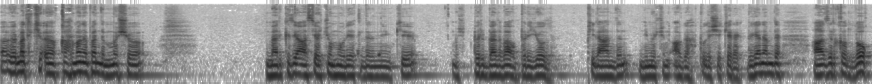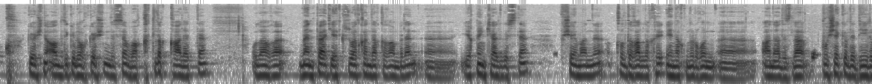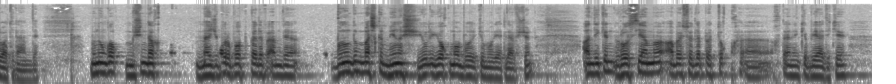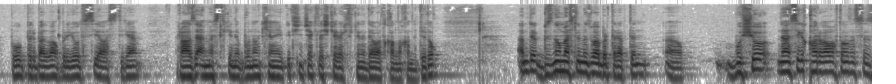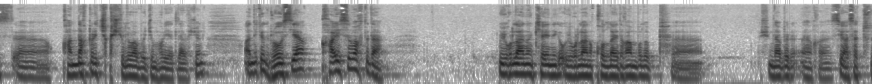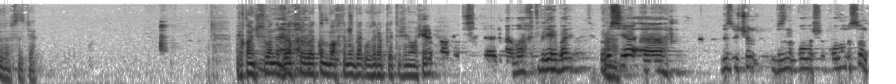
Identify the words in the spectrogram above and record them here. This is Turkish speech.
hurmatli qahramon apandim shu markaziy osiyo jumhuriyatlarininki bir balvoq bir yo'l planidan nima uchun ogoh bo'lishi kerak bugan hamda hozirgi lo'q go'shtni oldidagi lo'q go'shtni desa vaqtliq holatda ularga manfaat yetkazayotgandek qilgan bilan yaqin kelgusida pushaymonni qildiganligi aniq nurg'un analizlar bu shaklda deyilyotidi hamda bunga shundoq majbur bo'lib qilib hamda bundan boshqa menish yo'li yo'qmi bu jumhuriyatlar uchun. Andan keyin rossiyami abay so'zlab o'tdik e, xitoyniki bu yerdagi bu bir balvoq bir yo'l siyosatiga rozi emasligini buning kengayib ketishini cheklash kerakligini deyotganligini dedik. Hamda bizning maslimiz bor bir tarafdan e, bu shu narsaga qaragan vaqtingizda siz e, qandaq bir chiqish yo'li bor bu jumhuriyatlar uchun? Andan keyin rossiya qaysi vaqtida uyg'urlarning keyiniga uyg'urlarni qo'llaydigan bo'lib shunday bir siyosat tutadi sizga. Bir qancha savolni biroq so'rayotdim vaqtimiz bak uzrab ketdi shuning uchun nima vaqt bir bor. Rossiya biz uchun bizni qo'limizdan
